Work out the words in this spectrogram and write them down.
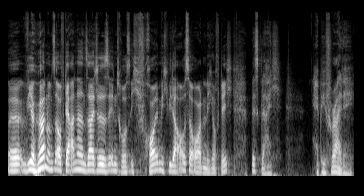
Äh, wir hören uns auf der anderen Seite des Intros. Ich freue mich wieder außerordentlich auf dich. Bis gleich. Happy Friday.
